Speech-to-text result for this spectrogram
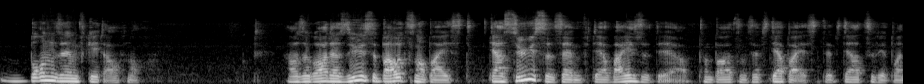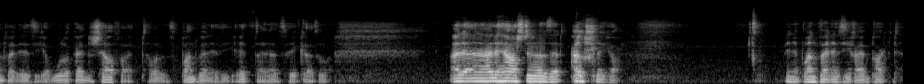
Bornsenf geht auch noch. Aber sogar der süße Bautzner beißt. Der süße Senf, der weiße, der von Bautzner, selbst der beißt. Selbst der hat zu viel Brandweinessig, obwohl er keine Schärfe hat. Aber das Brandweinessig ätzt einer weg. Also alle, alle Hersteller seid Arschlöcher. Wenn ihr Brandweinessig reinpackt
